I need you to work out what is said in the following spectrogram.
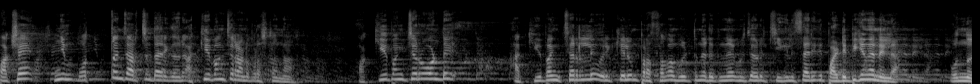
പക്ഷേ ഇനി മൊത്തം ചർച്ച ഉണ്ടായിരിക്കുന്നത് അക്യുപങ്ചറാണ് പ്രശ്നം എന്നാണ്. അക്യുപങ്ചർ കൊണ്ട് അക്യുപങ്ചറിൽ ഒരിക്കലും പ്രസവം വീട്ടിൽ നിന്ന് എടുക്കുന്നതിനെ കുറിച്ച് ഒരു ചികിത്സാ രീതി പഠിപ്പിക്കുന്നില്ല ഒന്ന്.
